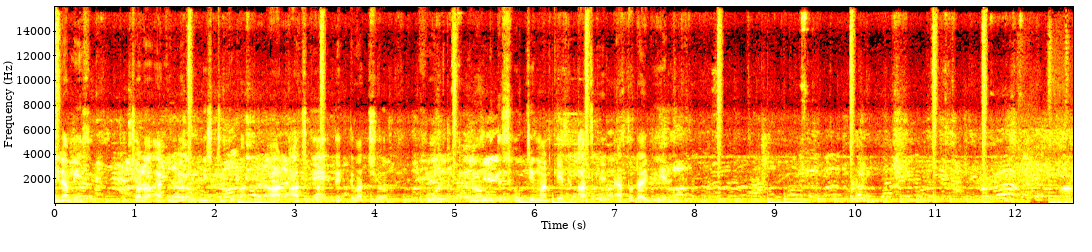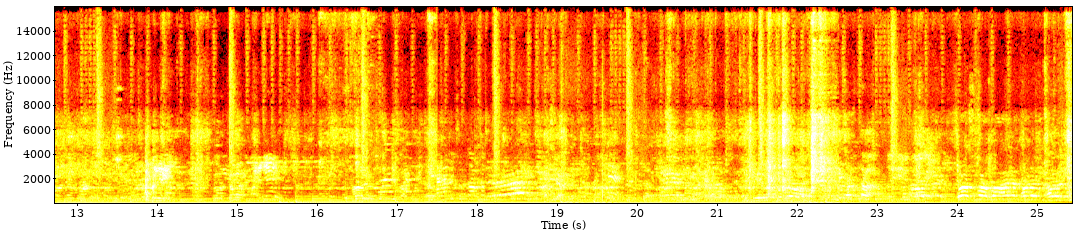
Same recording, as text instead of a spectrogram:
নিরামিষ। চলো, এখন দেখুন মিষ্টির দোকান। আর আজকে দেখতে পাচ্ছ, ফুল এবং সবজি মার্কেট, আজকে এতটাই ভিড় ভালো করে ভালো করে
